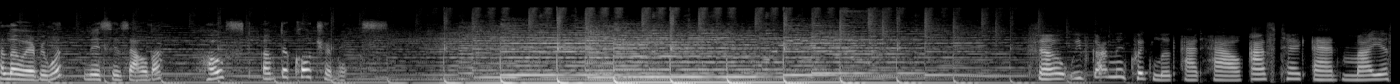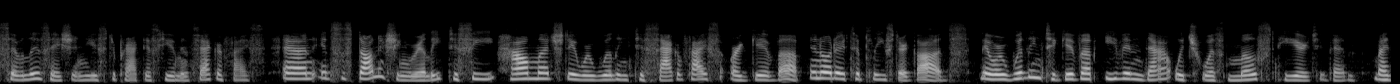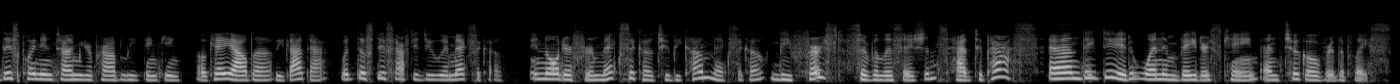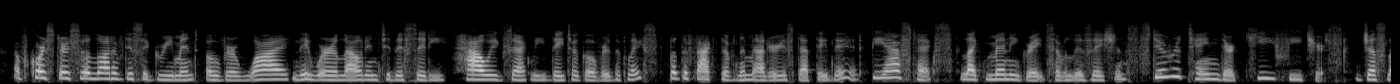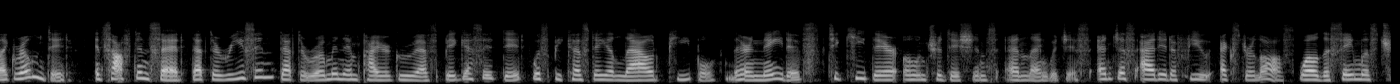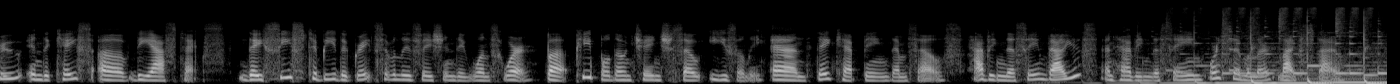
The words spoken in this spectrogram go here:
Hello, everyone. This is Alba, host of the Culture Mix. So, we've gotten a quick look at how Aztec and Maya civilization used to practice human sacrifice. And it's astonishing, really, to see how much they were willing to sacrifice or give up in order to please their gods. They were willing to give up even that which was most dear to them. By this point in time, you're probably thinking, okay, Alba, we got that. What does this have to do with Mexico? In order for Mexico to become Mexico, the first civilizations had to pass, and they did when invaders came and took over the place. Of course, there's a lot of disagreement over why they were allowed into the city, how exactly they took over the place, but the fact of the matter is that they did. The Aztecs, like many great civilizations, still retained their key features, just like Rome did. It's often said that the reason that the Roman Empire grew as big as it did was because they allowed people, their natives, to keep their own traditions and languages and just added a few extra laws. Well, the same was true in the case of the Aztecs. They ceased to be the great civilization they once were, but people don't change so easily, and they kept being themselves, having the same values and having the same or similar lifestyle.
